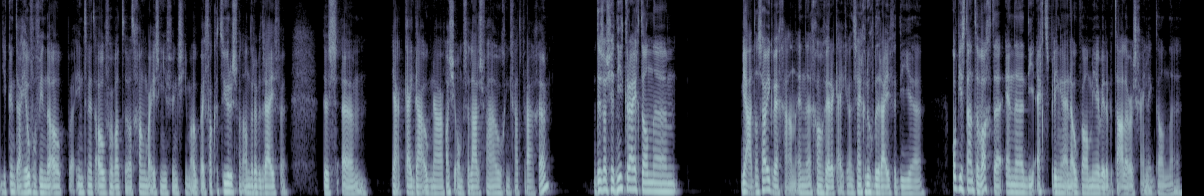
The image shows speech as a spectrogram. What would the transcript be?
je kunt daar heel veel vinden op internet over wat, wat gangbaar is in je functie, maar ook bij vacatures van andere bedrijven. Dus ehm, ja, kijk daar ook naar als je om salarisverhoging gaat vragen. Dus als je het niet krijgt, dan, ehm, ja, dan zou ik weggaan en uh, gewoon verder kijken. Want er zijn genoeg bedrijven die uh, op je staan te wachten en uh, die echt springen en ook wel meer willen betalen waarschijnlijk dan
